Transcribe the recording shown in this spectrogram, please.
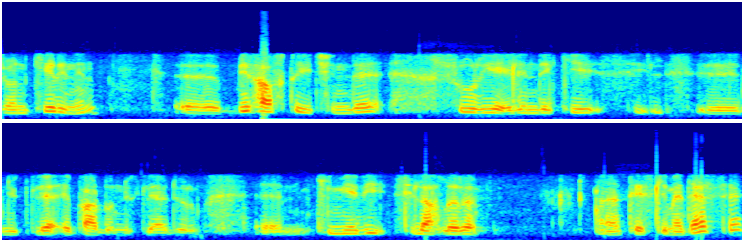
John Kerry'nin e, bir hafta içinde Suriye elindeki e, nükleer pardon nükleer diyorum kimyevi silahları teslim ederse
